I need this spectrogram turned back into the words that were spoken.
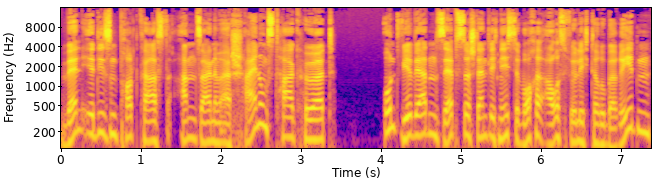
wenn ihr diesen Podcast an seinem Erscheinungstag hört. Und wir werden selbstverständlich nächste Woche ausführlich darüber reden.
